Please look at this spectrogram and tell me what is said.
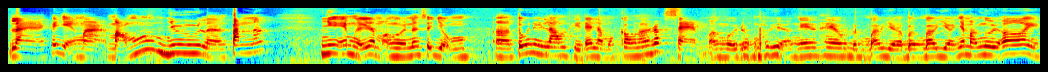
là cái dạng mà mỏng như là tanh á. Nhưng em nghĩ là mọi người nên sử dụng uh, túi ni lông thì đây là một câu nói rất xàm mọi người đừng bao giờ nghe theo đừng bao giờ đừng bao giờ nha mọi người ơi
